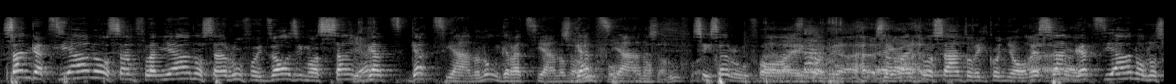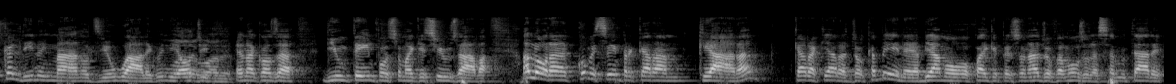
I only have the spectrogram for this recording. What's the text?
San Gaziano, San Flamiano, San Rufo e Zosimo a San? Gaz- Gaziano, non Graziano, San Rufo? Gaziano. Ah, San Rufo. Sì, San Rufo, ecco. Sì, è il tuo santo del cognome. San Gaziano, lo scaldino in mano, zio, uguale. Quindi Uguale, oggi uguale. è una cosa di un tempo insomma, che si usava. Allora, come sempre, cara Chiara. Cara Chiara gioca bene, abbiamo qualche personaggio famoso da salutare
